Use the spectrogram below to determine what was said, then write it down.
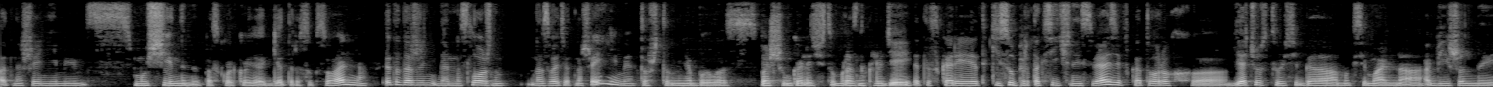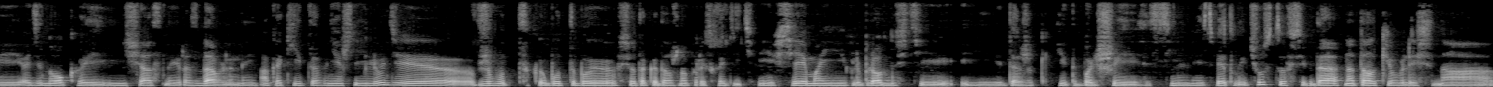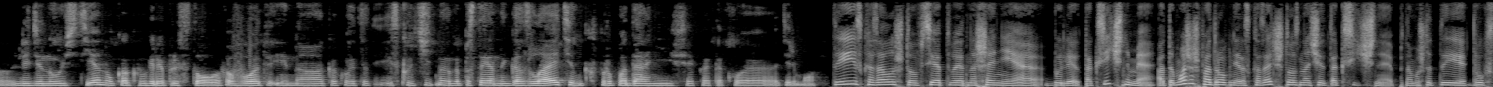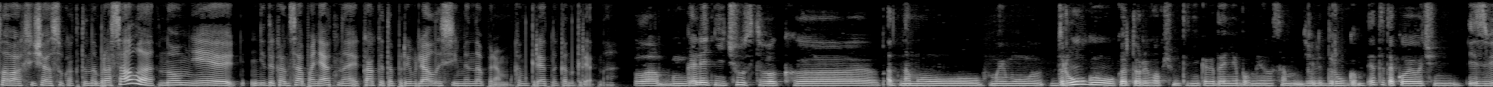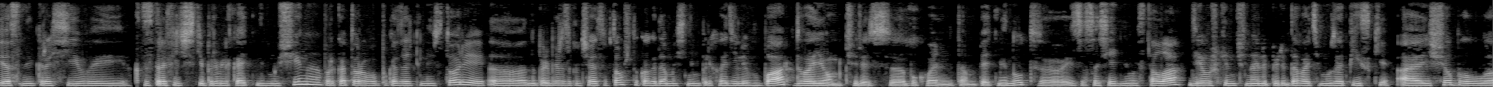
отношениями с мужчинами, поскольку я гетеросексуальна. Это даже, наверное, сложно назвать отношениями, то, что у меня было с большим количеством разных людей, это скорее такие супертоксичные связи, в которых э, я чувствую себя максимально обиженной, одинокой, несчастной, раздавленной, а какие-то внешние люди живут, как будто бы все так и должно происходить. И все мои влюбленности и даже какие-то большие, сильные, светлые чувства всегда наталкивались на ледяную стену, как в «Игре престолов». Вот, и на какой-то исключительно на постоянный газ газлайтинг, пропадание и всякое такое дерьмо. Ты сказала, что все твои отношения были токсичными, а ты можешь подробнее рассказать, что значит токсичные? Потому что ты в двух словах сейчас как-то набросала, но мне не до конца понятно, как это проявлялось именно прям конкретно-конкретно. было многолетнее чувство к одному моему другу, который, в общем-то, никогда не был мне на самом деле другом. Это такой очень известный, красивый, катастрофически привлекательный мужчина, про которого показательные истории, э, например, заключаются в том, что когда мы с ним приходили в бар вдвоем через э, буквально там пять минут э, из-за соседнего стола, девушки начинали передавать ему записки. А еще был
